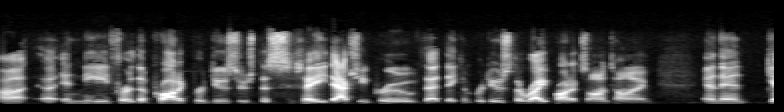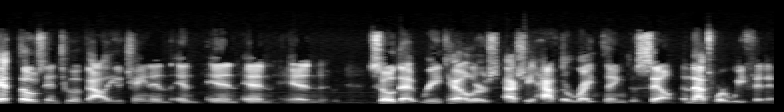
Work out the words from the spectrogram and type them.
uh, uh, in need for the product producers to say to actually prove that they can produce the right products on time and then get those into a value chain and and and and, and so that retailers actually have the right thing to sell. And that's where we fit in.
